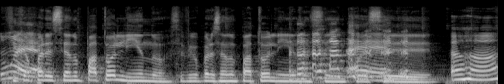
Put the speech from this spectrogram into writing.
não Fica é. parecendo patolino. Você fica parecendo patolino, assim, com É. esse. Aham.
